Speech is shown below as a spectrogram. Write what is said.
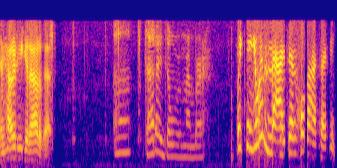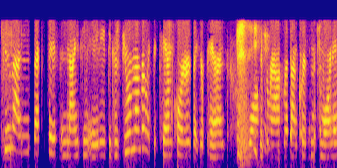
And how did he get out of that? Uh, that I don't remember. Wait, can you imagine? Hold on a second. Can you imagine sex tapes in 1980? Because do you remember like the camcorders that your parents walked around with on Christmas morning?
